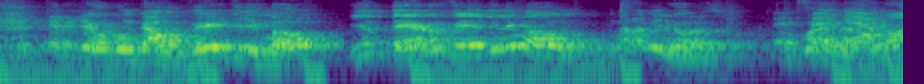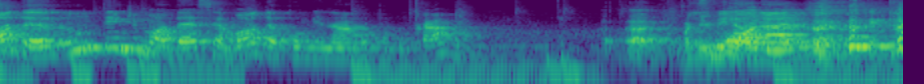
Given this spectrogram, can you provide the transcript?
Ele chegou com um carro verde limão e o terno verde limão. Maravilhoso. essa é, é a moda? Eu não entendi moda. Essa é a moda? Combinar a roupa com o carro? É, pra quem pode, né?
